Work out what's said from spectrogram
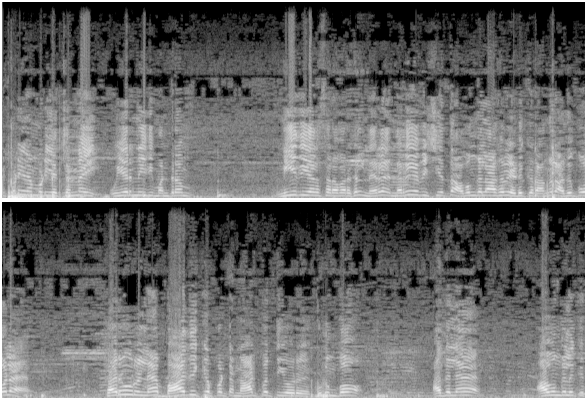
எப்படி நம்முடைய சென்னை உயர்நீதிமன்றம் நீதியரசர் அவர்கள் நிறைய நிறைய விஷயத்தை அவங்களாகவே எடுக்கிறாங்களோ அதுபோல கரூர்ல பாதிக்கப்பட்ட நாற்பத்தி ஒரு குடும்பம் அதுல அவங்களுக்கு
